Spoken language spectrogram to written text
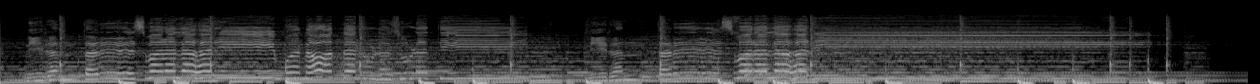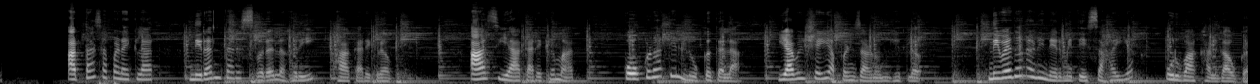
निरंतर स्वरलहरी मनात ऋण जुळती निरंतर स्वरलहरी आताच आपण ऐकलात निरंतर स्वरलहरी हा कार्यक्रम. आज या कार्यक्रमात कोकणातील लोककला याविषयी आपण जाणून घेतलं. निवेदन आणि निर्मिती सहाय्य पूर्वा खालगावकर.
